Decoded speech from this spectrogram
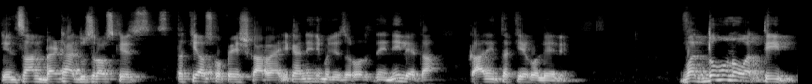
کہ انسان بیٹھا ہے، دوسرا اس کے تکیہ اس کو پیش کر رہا ہے۔ یہ کہ نہیں نہیں مجھے ضرورت نہیں نہیں لیتا۔ کہانی تکیے کو لے لے۔ ودہن و تیل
